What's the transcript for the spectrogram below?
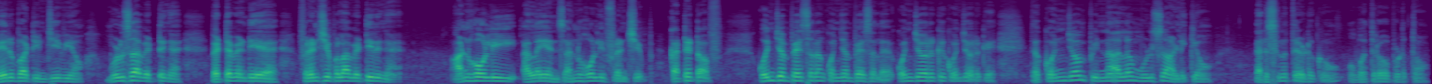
வேறுபாட்டின் ஜீவியம். முழுசாக வெட்டுங்க. வெட்ட வேண்டிய ஃப்ரெண்ட்ஷிப்பெல்லாம் வெட்டிடுங்க unholy alliance unholy friendship cut it off கொஞ்சம் பேசுகிறோம் கொஞ்சம் பேசலை. கொஞ்சம் இருக்குது கொஞ்சம் இருக்குது இந்த கொஞ்சம் பின்னால் முழுசும் அழிக்கும். தரிசனத்தை எடுக்கும் உபத்திரவப்படுத்தும்.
